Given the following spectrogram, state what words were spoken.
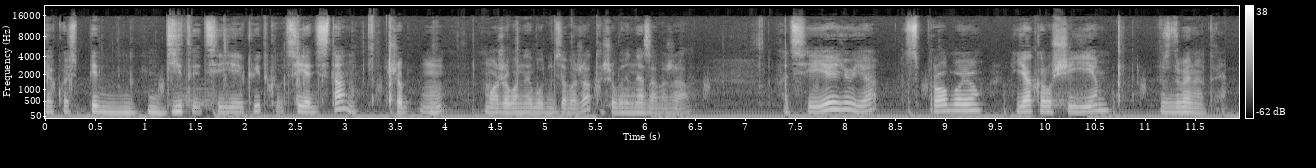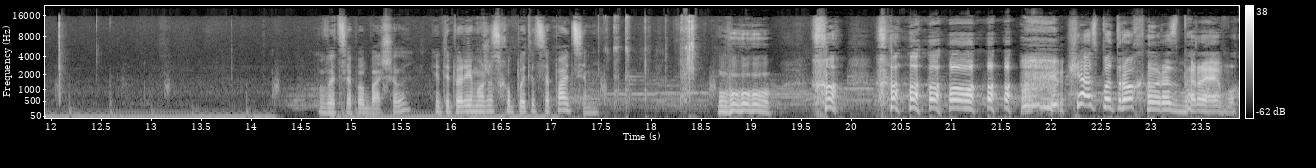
якось піддіти цією квіткою. Ці я дістану, щоб може вони будуть заважати, щоб вони не заважали. А цією я спробую як рушієм здвинути. Ви це побачили? І тепер я можу схопити це пальцями. Ого! Зараз потроху розберемо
